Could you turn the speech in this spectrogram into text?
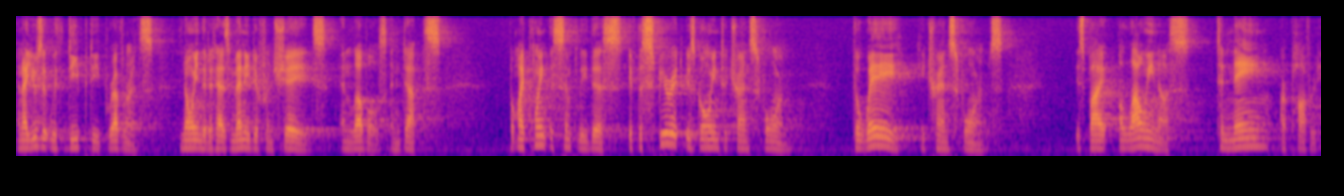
and I use it with deep, deep reverence, knowing that it has many different shades and levels and depths. But my point is simply this if the Spirit is going to transform, the way He transforms is by allowing us to name our poverty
